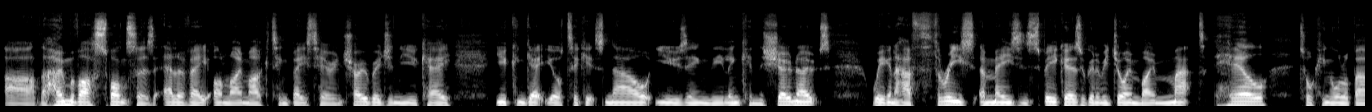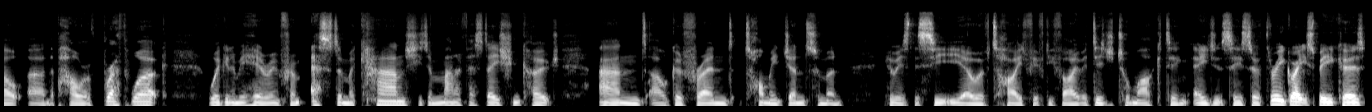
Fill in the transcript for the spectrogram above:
the home of our sponsors, Elevate Online Marketing, based here in Trowbridge in the UK. You can get your tickets now using the link in the show notes. We're going to have three amazing speakers. We're going to be joined by Matt Hill, talking all about uh, the power of breath work. We're going to be hearing from Esther McCann. She's a manifestation coach, and our good friend Tommy Gentleman, who is the CEO of Tide 55, a digital marketing agency. So, three great speakers,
